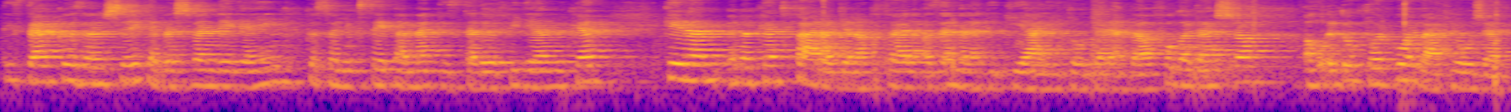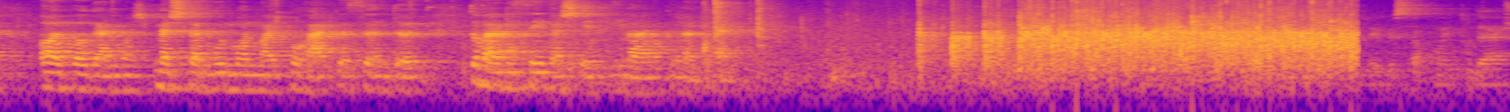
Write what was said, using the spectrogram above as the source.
Tisztelt közönség, kedves vendégeink, köszönjük szépen megtisztelő figyelmüket. Kérem Önöket fáradjanak fel az emeleti kiállítóterembe a fogadásra, ahol dr. Horváth József alpolgármester úr mond majd pohár köszöntőt. További szép estét kívánok Önöknek! szakmai tudás,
